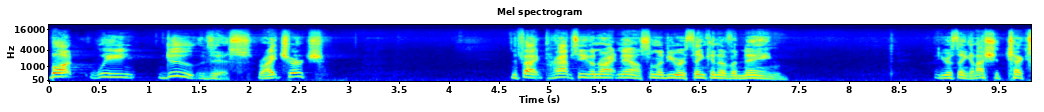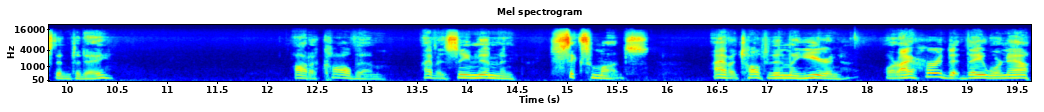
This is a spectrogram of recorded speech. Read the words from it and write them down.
but we do this, right, church? In fact, perhaps even right now, some of you are thinking of a name. You're thinking, I should text them today. ought to call them. I haven't seen them in six months. I haven't talked to them in a year. And, or I heard that they were now,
